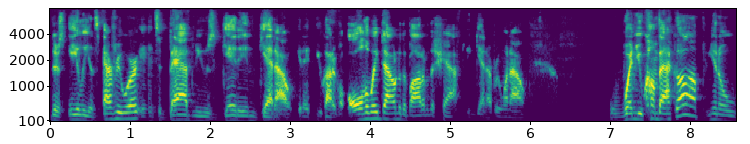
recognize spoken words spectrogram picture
There's aliens everywhere. It's bad news. Get in, get out. And it, you got to go all the way down to the bottom of the shaft and get everyone out. When you come back up, you know,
